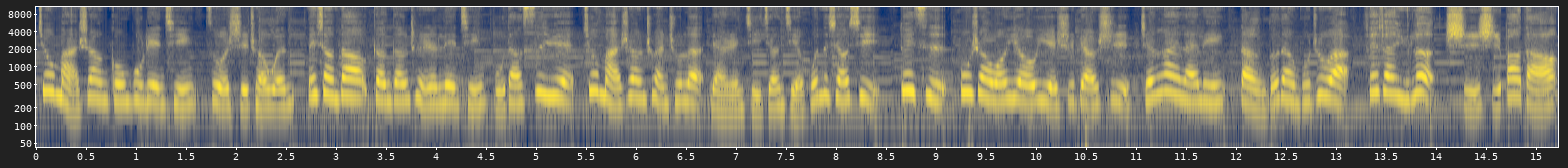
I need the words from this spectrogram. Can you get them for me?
就马上公布恋情，坐实传闻。没想到，刚刚承认恋情不到四月，就马上传出了两人即将结婚的消息。对此，不少网友也是表示，真爱来临，挡都挡不住啊！非凡娱乐实时报道。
